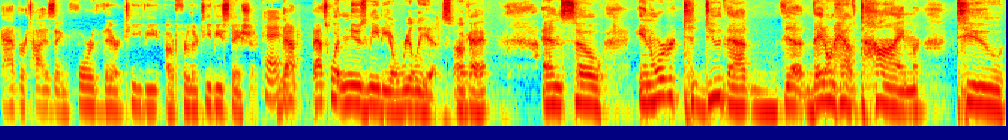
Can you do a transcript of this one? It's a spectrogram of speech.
advertising for their TV uh, for their TV station. Okay. That that's what news media really is. Okay. And so, in order to do that, the, they don't have time to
